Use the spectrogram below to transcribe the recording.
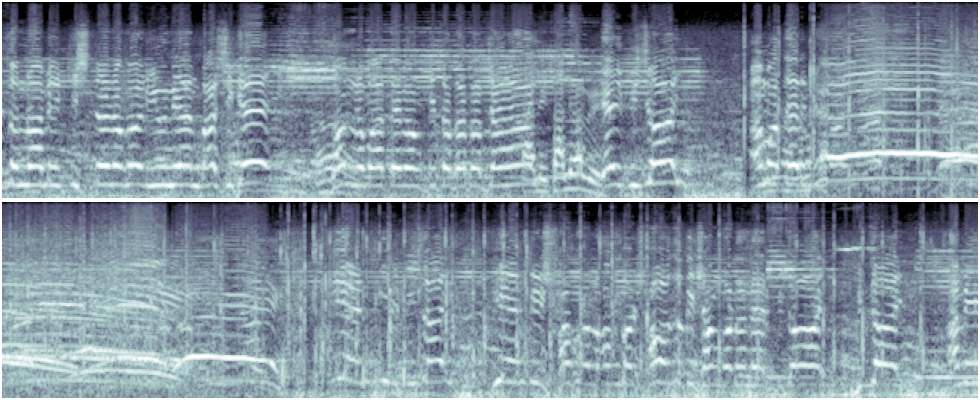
এজন্য আমি কৃষ্ণনগর ইউনিয়নবাসীকে ধন্যবাদ এবং কৃতজ্ঞতা জানাই। এই বিজয় আমাদের বিএনপির বিজয় বিএনপির সকল অঙ্গ সহযোগী বিজয় বিজয়। আমি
